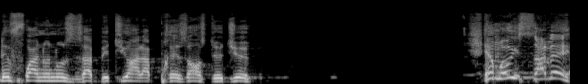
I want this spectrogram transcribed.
Des fois, nous nous habituons à la présence de Dieu. Et Moïse savait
